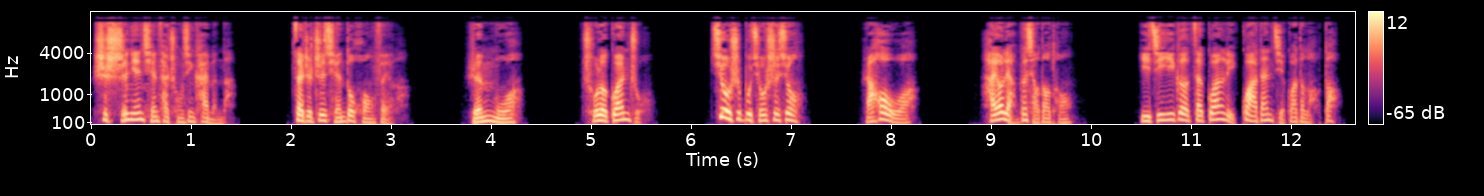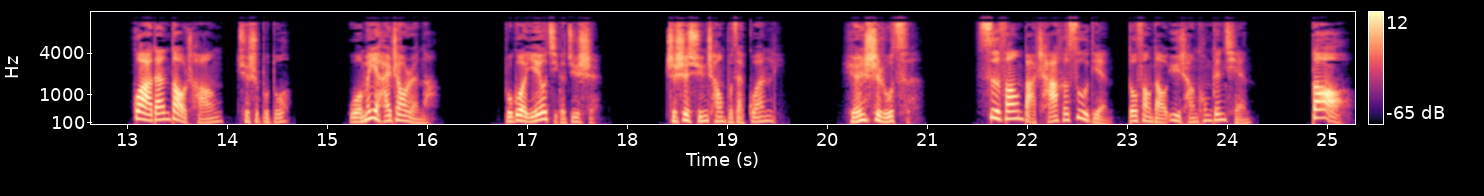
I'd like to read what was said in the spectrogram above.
是十年前才重新开门的，在这之前都荒废了。人魔，除了关主，就是不求师兄，然后我，还有两个小道童。以及一个在关里挂单解卦的老道，挂单道长却是不多。我们也还招人呢，不过也有几个居士，只是寻常不在关里。原是如此。四方把茶和素点都放到玉长空跟前，道：“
